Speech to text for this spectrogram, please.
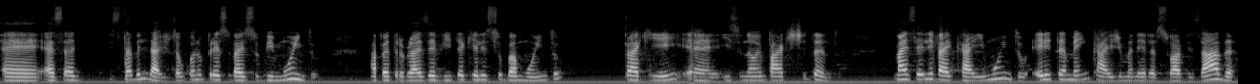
é, essa estabilidade. Então, quando o preço vai subir muito, a Petrobras evita que ele suba muito para que é, isso não impacte tanto. Mas se ele vai cair muito, ele também cai de maneira suavizada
